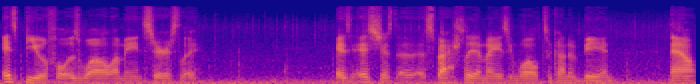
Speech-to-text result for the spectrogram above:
It's beautiful as well. I mean, seriously. It's, it's just a especially amazing world to kind of be in. Now,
